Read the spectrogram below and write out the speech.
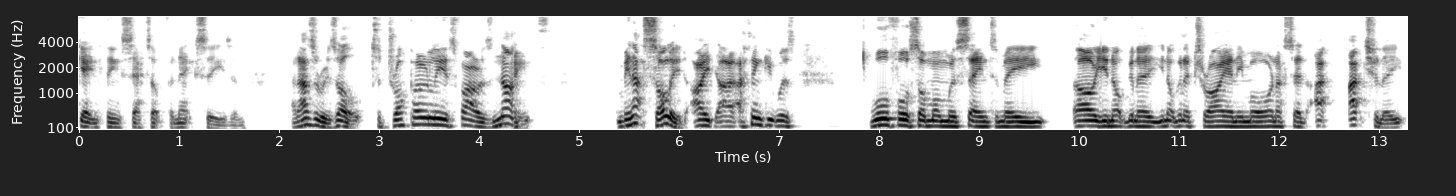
getting things set up for next season. And as a result, to drop only as far as ninth, I mean that's solid. I I think it was Wolf or someone was saying to me, "Oh, you're not gonna you're not gonna try anymore," and I said, "Actually,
